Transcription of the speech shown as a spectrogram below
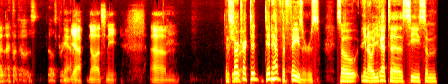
I, I thought that was that was pretty Yeah. Yeah, no, that's neat. Um, and Star Trek did did have the phasers. So you know you got to see some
